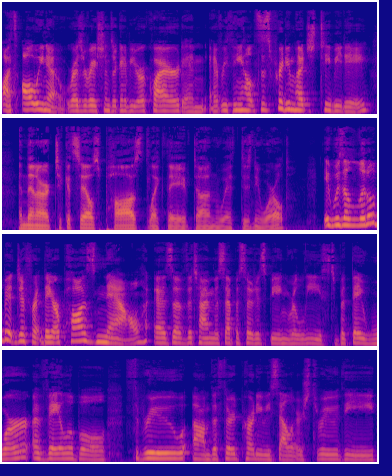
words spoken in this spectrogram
that's all we know. Reservations are going to be required, and everything else is pretty much TBD. And then our ticket sales paused like they've done with Disney World? It was a little bit different. They are paused now as of the time this episode is being released, but they were available through um, the third party resellers, through the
